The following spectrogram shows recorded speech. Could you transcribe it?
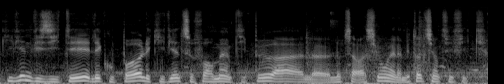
qui viennent visiter les coupoles et qui viennent se former un petit peu à l'observation et à la méthode scientifique.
